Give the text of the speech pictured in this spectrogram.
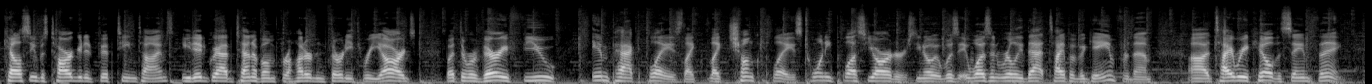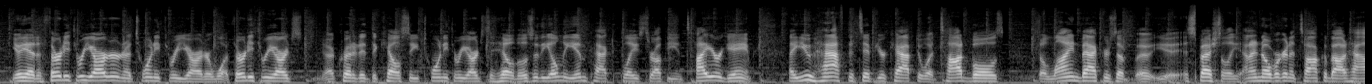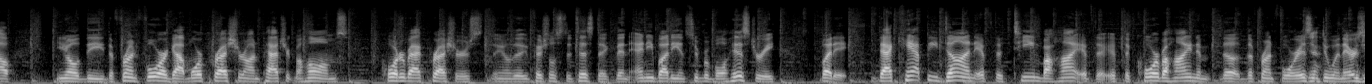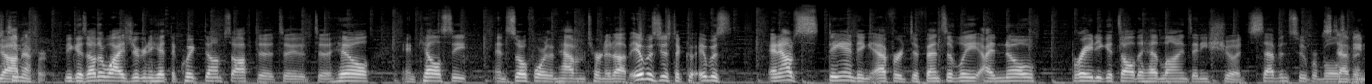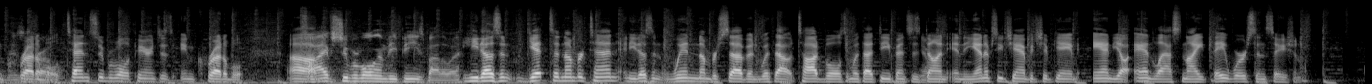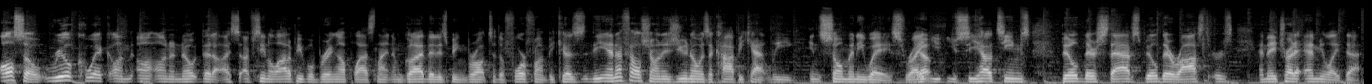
Kelce was targeted 15 times. He did grab 10 of them for 133 yards, but there were very few impact plays, like like chunk plays, 20 plus yarders. You know, it was it wasn't really that type of a game for them. Uh, Tyreek Hill, the same thing. You had a 33 yarder and a 23 yarder. What 33 yards uh, credited to Kelce, 23 yards to Hill. Those are the only impact plays throughout the entire game. Now you have to tip your cap to what Todd Bowles, the linebackers, of, uh, especially, and I know we're going to talk about how you know the the front four got more pressure on Patrick Mahomes, quarterback pressures, you know the official statistic than anybody in Super Bowl history. But it, that can't be done if the team behind, if the if the core behind him, the, the front four isn't Yeah, doing their job. team effort. Because otherwise, you're going to hit the quick dumps off to, to, to Hill and Kelce and so forth, and have them turn it up. It was just a it was an outstanding effort defensively. I know Brady gets all the headlines, and he should. Seven Super Bowls, Seven incredible. incredible. Ten Super Bowl appearances, incredible. Uh, Five Super Bowl MVPs, by the way. he doesn't get to number 10 and he doesn't win number 7 without Todd Bowles and what that defense has done in the NFC Championship game and and last night. They were sensational. Also, real quick on on on a note that I, have seen a lot of people bring up last night, and I'm glad that it's being brought to the forefront because the NFL, Sean, as you know, is a copycat league in so many ways, right? Yep. You, you see how teams build their staffs, build their rosters, and they try to emulate that.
